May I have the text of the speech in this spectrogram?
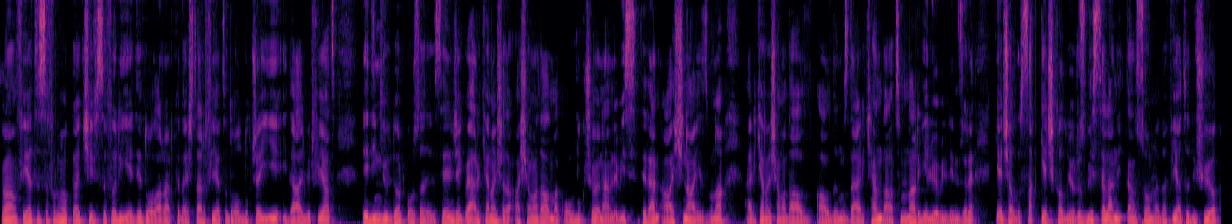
Şu an fiyatı 0.07 dolar arkadaşlar. Fiyatı da oldukça iyi, ideal bir fiyat. Dediğim gibi 4 borsada listelenecek ve erken aşamada almak oldukça önemli. Biz siteden aşinayız buna. Erken aşamada aldığımızda erken dağıtımlar geliyor bildiğiniz üzere. Geç alırsak geç kalıyoruz. Listelendikten sonra da fiyatı düşüyor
